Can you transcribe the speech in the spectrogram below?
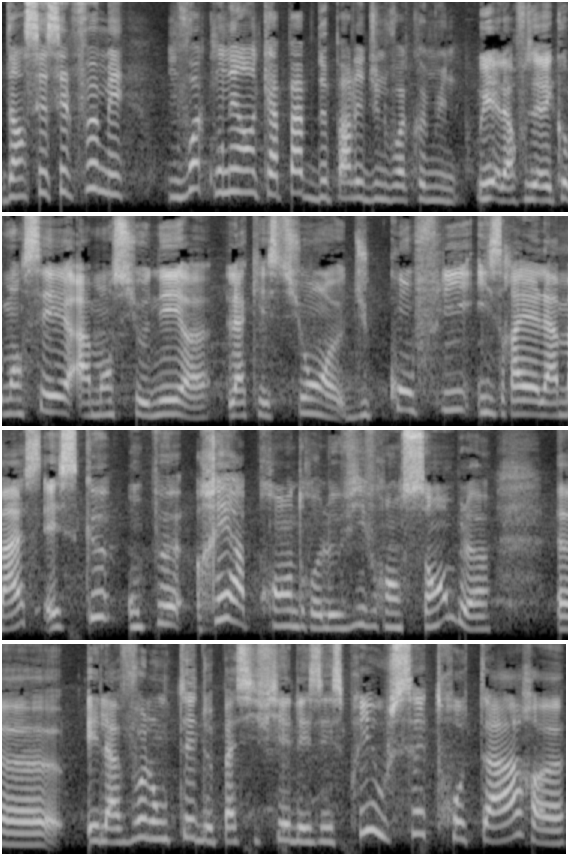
d'un cessez-le-feu, mais on voit qu'on est incapable de parler d'une voie commune. Oui, alors vous avez commencé à mentionner euh, la question euh, du conflit Israël-Hamas. Est-ce qu'on peut réapprendre le vivre ensemble euh, et la volonté de pacifier les esprits ou c'est trop tard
